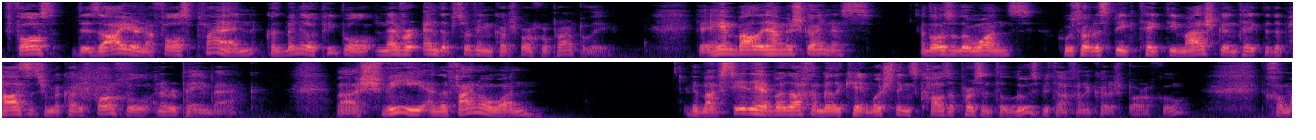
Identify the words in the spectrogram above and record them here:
false desire and a false plan, because many of those people never end up serving Kadosh Baruch Hu properly. And those are the ones who, so to speak, take the mashka and take the deposits from a Kadosh Baruch Hu and never pay him back. Shvi, and the final one, the mafsidi habadachim belikim, which things cause a person to lose bitachon and Kadosh Baruch Hu. And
